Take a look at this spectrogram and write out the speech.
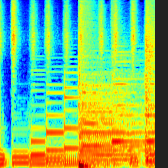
Música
